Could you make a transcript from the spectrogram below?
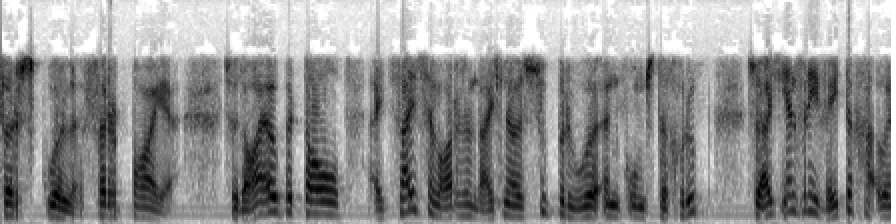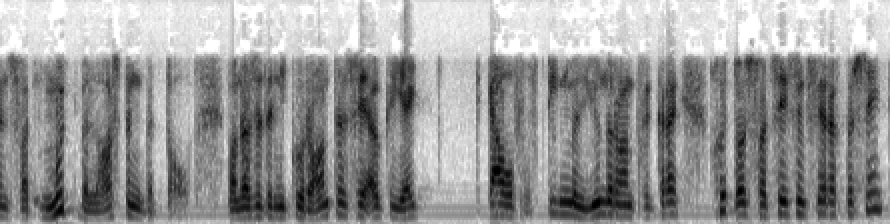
vir skole, vir paaie. So daai ou betaal uit sy salaris en hy's nou 'n superhoë inkomste groep. So hy's een van die wettige ouens wat moet belasting betaal. Want as dit in die koerante sê, okay, jy 11 of 10 miljoen rand gekry. Goed, ons vat 46%.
